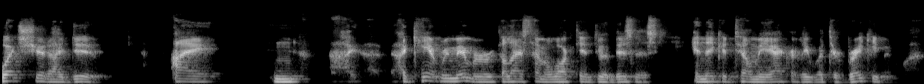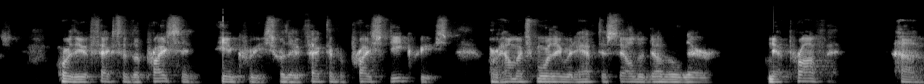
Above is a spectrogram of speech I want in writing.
what should I do? I, I, I can't remember the last time I walked into a business and they could tell me accurately what their break even was, or the effects of the pricing increase, or the effect of a price decrease, or how much more they would have to sell to double their net profit. Uh,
